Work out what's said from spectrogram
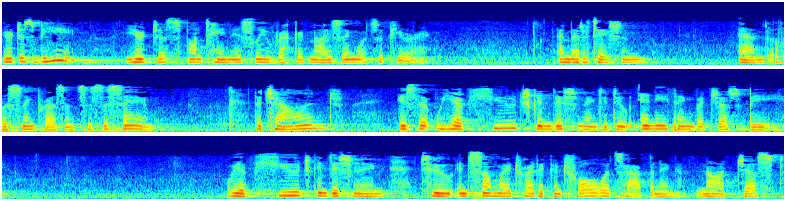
you're just being. You're just spontaneously recognizing what's appearing. And meditation and a listening presence is the same. The challenge is that we have huge conditioning to do anything but just be. We have huge conditioning to, in some way, try to control what's happening, not just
